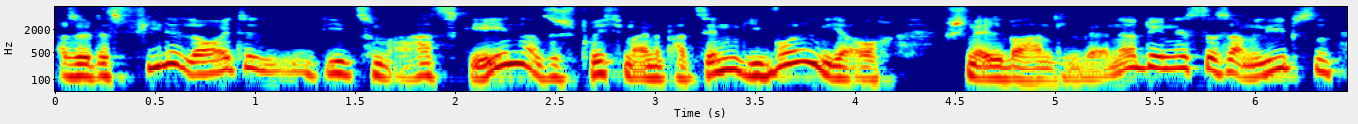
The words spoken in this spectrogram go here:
also, dass viele Leute, die zum Arzt gehen, also sprich meine Patienten, die wollen ja auch schnell behandelt werden. Ja, denen ist das am liebsten,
